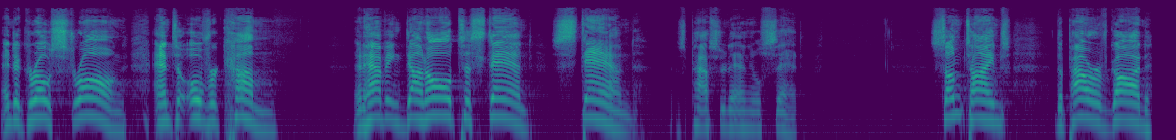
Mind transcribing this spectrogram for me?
and to grow strong and to overcome. And having done all to stand stand as pastor daniel said. Sometimes the power of god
